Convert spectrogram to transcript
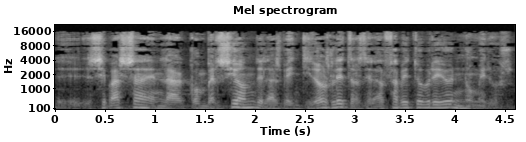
Eh, se basa en la conversión de las 22 letras del alfabeto hebreo en números.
